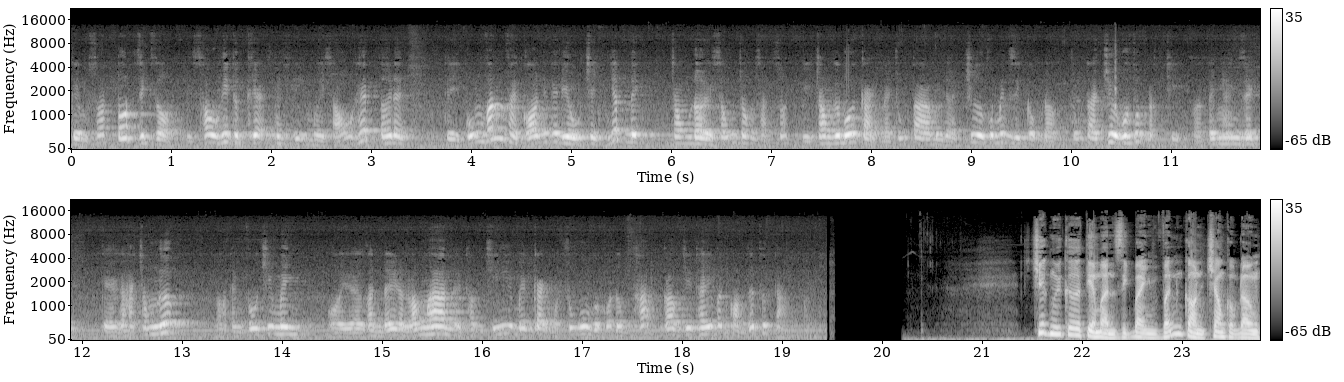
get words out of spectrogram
kiểm soát tốt dịch rồi thì sau khi thực hiện chỉ thị 16 hết tới đây thì cũng vẫn phải có những cái điều chỉnh nhất định trong đời sống trong sản xuất. Vì trong cái bối cảnh là chúng ta bây giờ chưa có miễn dịch cộng đồng chúng ta chưa có thuốc đặc trị và tình hình dịch kể cả trong nước ở thành phố Hồ Chí Minh rồi ờ, gần đây là Long An rồi thậm chí bên cạnh một số khu vực của Đồng Tháp các ông chí thấy vẫn còn rất phức tạp. Trước nguy cơ tiềm ẩn dịch bệnh vẫn còn trong cộng đồng,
